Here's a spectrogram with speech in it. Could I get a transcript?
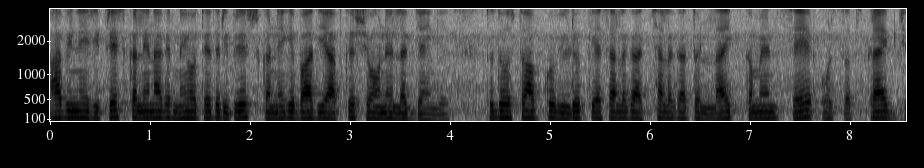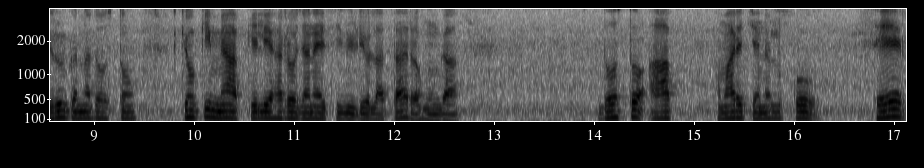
आप इन्हें रिफ्रेश कर लेना, अगर नहीं होते तो रिफ्रेश करने के बाद ये आपके शो होने लग जाएँगे। तो दोस्तों, आपको वीडियो कैसा लगा अच्छा लगा तो लाइक कमेंट शेयर और सब्सक्राइब ज़रूर करना दोस्तों, क्योंकि मैं आपके लिए हर रोज़ाना ऐसी वीडियो लाता रहूँगा। दोस्तों, आप हमारे चैनल को शेयर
